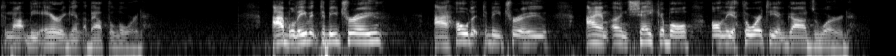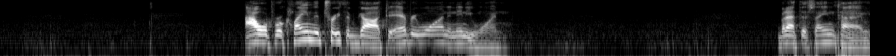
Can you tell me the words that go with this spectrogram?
to not be arrogant about the Lord. I believe it to be true. I hold it to be true. I am unshakable on the authority of God's word. I will proclaim the truth of God to everyone and anyone. But at the same time,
